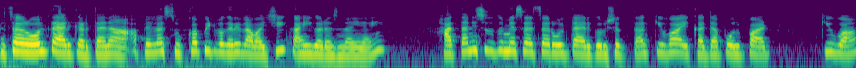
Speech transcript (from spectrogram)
याचा रोल तयार करताना आपल्याला सुकं पीठ वगैरे लावायची काही गरज नाही नाही. हाताने सुद्धा तुम्ही असा याचा रोल तयार करू शकता. किंवा एखादा पोलपाट किंवा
